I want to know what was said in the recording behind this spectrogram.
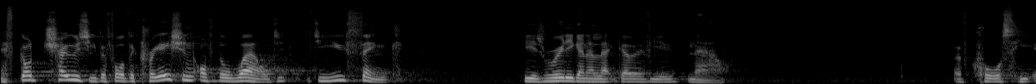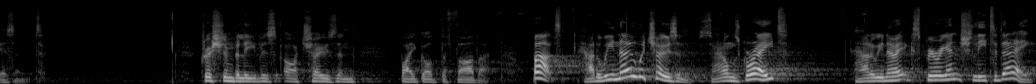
If God chose you before the creation of the world, do you think he is really going to let go of you now? Of course, he isn't. Christian believers are chosen by God the Father. But how do we know we're chosen? Sounds great. How do we know it experientially today?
